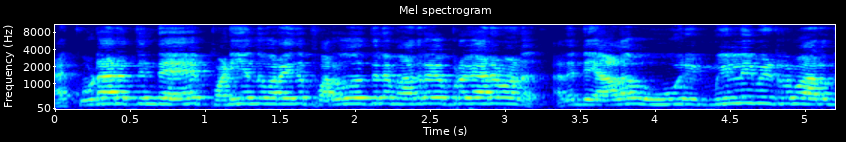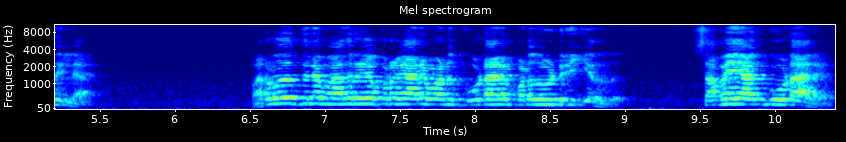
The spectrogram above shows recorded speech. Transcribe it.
ആ കൂടാരത്തിന്റെ പണി എന്ന് പറയുന്നത് പർവതത്തിലെ മാതൃക പ്രകാരമാണ് അതിന്റെ അളവ് ഒരു മില്ലിമീറ്റർ മാറുന്നില്ല. പർവതത്തിലെ മാതൃക പ്രകാരമാണ് കൂടാരം പണിതുകൊണ്ടിരിക്കുന്നത്. സഭയാം കൂടാരം.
